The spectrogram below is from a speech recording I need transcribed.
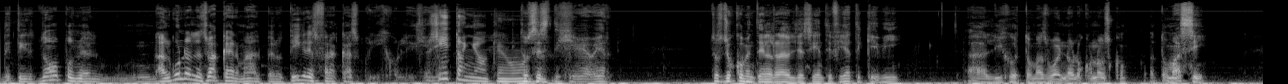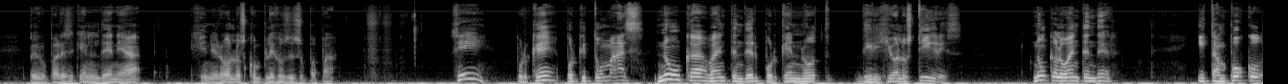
de Tigres. No, pues a algunos les va a caer mal, pero Tigres fracaso. Híjole, dije. Sí, Toño, que Entonces dije, a ver. Entonces yo comenté en el radio el día siguiente, fíjate que vi al hijo de Tomás Boy, no lo conozco, a Tomás sí, pero parece que en el DNA generó los complejos de su papá. Sí, ¿Por qué? Porque Tomás nunca va a entender por qué no dirigió a los Tigres. Nunca lo va a entender. Y tampoco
